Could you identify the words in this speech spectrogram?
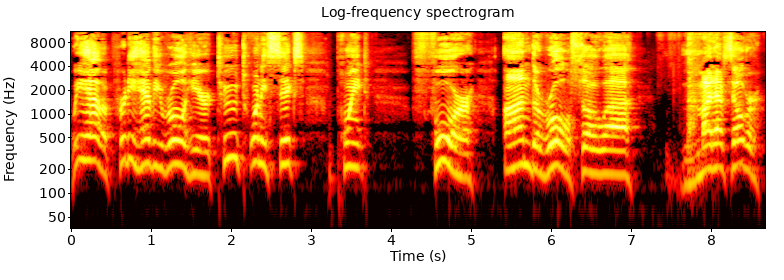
We have a pretty heavy roll here, 226.4 on the roll. So, uh, might have silver.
